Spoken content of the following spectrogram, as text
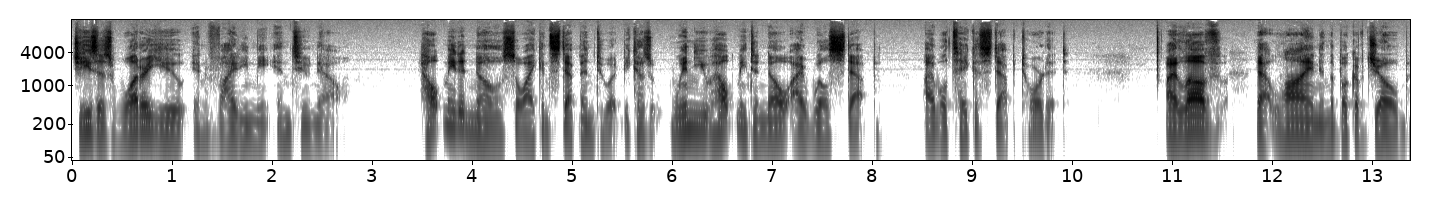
Jesus, what are you inviting me into now? Help me to know so I can step into it because when you help me to know, I will step. I will take a step toward it. I love that line in the book of Job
